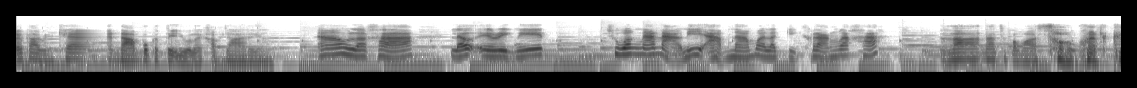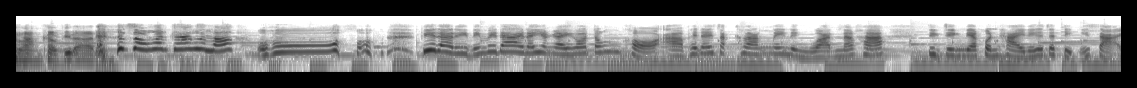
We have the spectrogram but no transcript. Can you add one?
ก็กลายเป็นแค่น้ำปกติอยู่เลยครับพี่ดารินอ้าวล่ะคะ แล้วเอริกนี่ช่วงหน้าหนาวนี่อาบน้ำวันละกี่ครั้งล่ะคะ น่าน่าจะประมาณสองวันครั้งครับพี่ดาริน สองวันครั้งเลยเหรอ โอ้โห พี่ดารินนี่ไม่ได้นะ ยังไงก็ต้องขออาบให้ได้สักครั้งในหนึ่งวันนะคะ จริง ๆ เนี่ยคนไทยนี่ก็จะติดนิสัย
